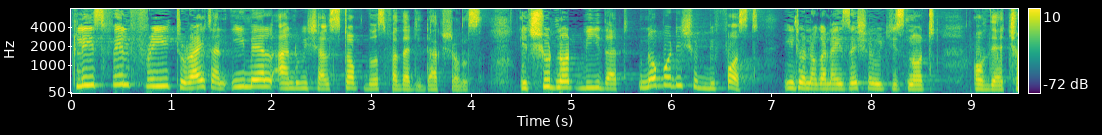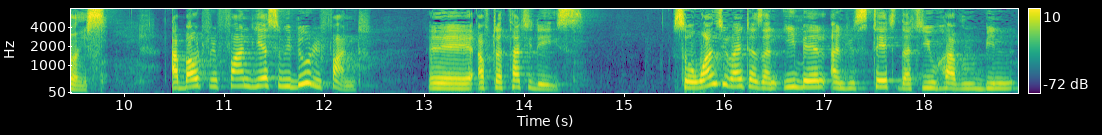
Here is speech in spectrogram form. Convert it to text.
please feel free to write an email and we shall stop those further deductions. It should not be that nobody should be forced into an organization which is not of their choice. About refund, yes, we do refund uh, after 30 days. So once you write us an email and you state that you have been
